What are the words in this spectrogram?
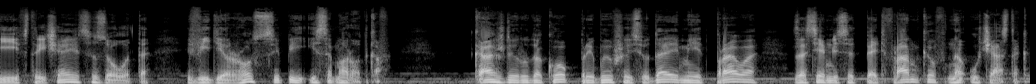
и встречается золото в виде россыпей и самородков. Каждый рудокоп, прибывший сюда, имеет право за 75 франков на участок.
